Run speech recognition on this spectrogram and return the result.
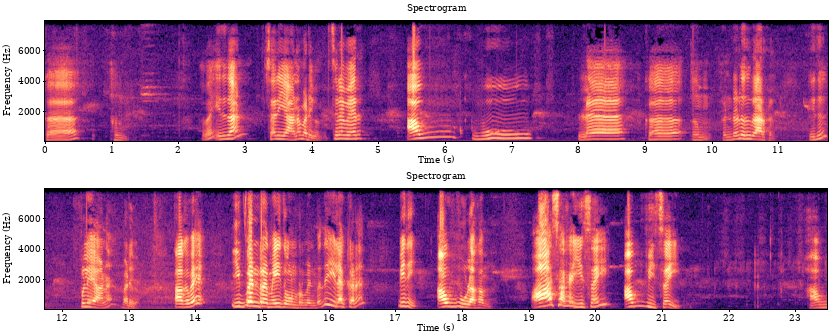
க இதுதான் சரியான வடிவம். சில பேர் அவ் ஊ ல க என்று எழுதுகிறார்கள் இது பிழையான வடிவம். ஆகவே இவ்வென்ற மெய் தோன்றும் என்பது இலக்கண விதி. அவ்வுலகம். ஆசக இசை அவ்விசை. அவ்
